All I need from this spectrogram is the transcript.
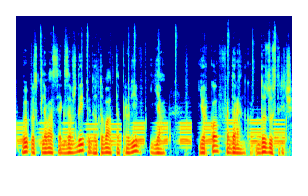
Випуск для вас, як завжди, підготував та провів я, Юрко Федоренко. До зустрічі!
